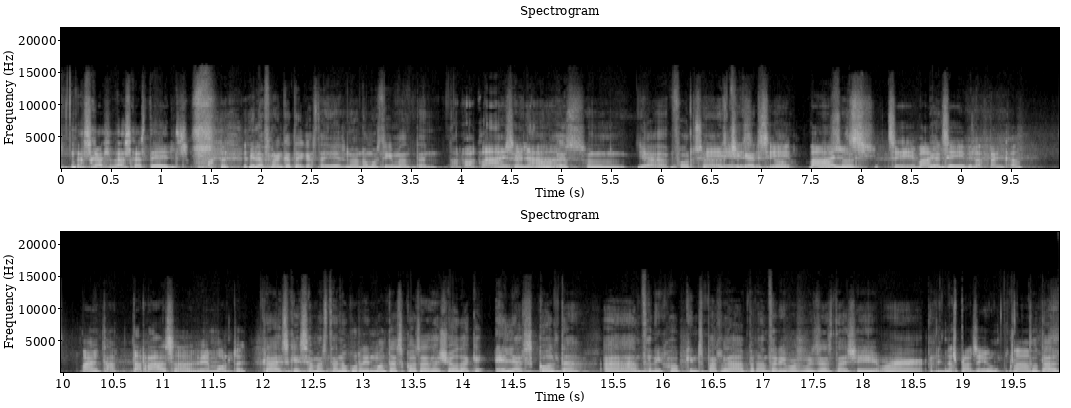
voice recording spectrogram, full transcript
els, cas- els castells... Vilafranca té castellers, no? No m'ho estic inventant. No, no, clar, és Sí, allà... no? És, són, hi ha força, els xiquets, sí, sí. no? Valls, No sí, Valls Bien. i Vilafranca. Bueno, Ta- Terrassa, n'hi ha molts, eh? Clar, és que se m'estan ocorrint moltes coses, això, de que ell escolta a Anthony Hopkins parlar, però Anthony Hopkins està així... Inexpressiu, clar. Total.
